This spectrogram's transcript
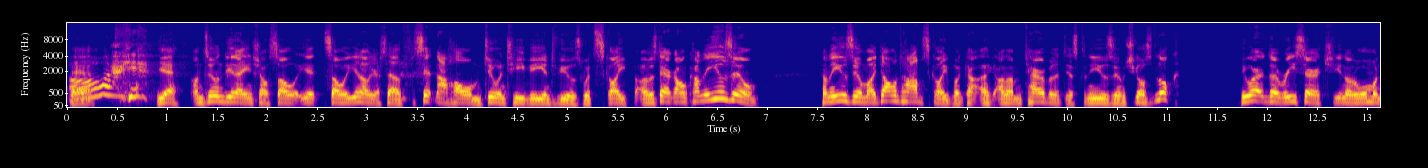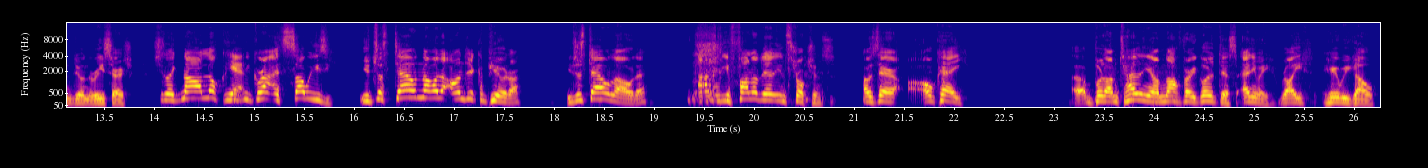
Uh, oh, are you? Yeah, I'm doing the Elaine show. So, you- so you know yourself, sitting at home doing TV interviews with Skype. I was there going, "Can I use Zoom? Can I use Zoom? I don't have Skype, I can't, and I'm terrible at this. Can I use Zoom?" She goes, "Look, who are the research? You know, the woman doing the research." She's like, "No, look, Yeah. it'd be great. It's so easy. You just download it onto your computer. You just download it, and you follow the instructions." I was there, okay, uh, but I'm telling you, I'm not very good at this. Anyway, right here we go.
